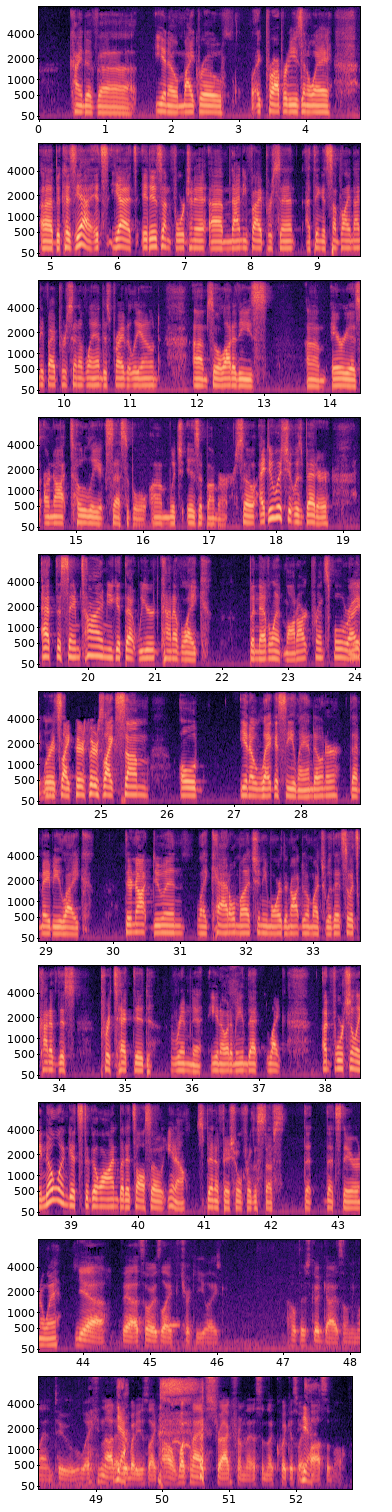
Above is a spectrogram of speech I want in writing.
kind of uh, you know micro like properties in a way uh, because yeah it's yeah it's it is unfortunate um, 95% i think it's something like 95% of land is privately owned um, so a lot of these um, areas are not totally accessible um, which is a bummer so i do wish it was better at the same time you get that weird kind of like benevolent monarch principle right Mm-hmm. where it's like there's there's like some old you know legacy landowner that maybe like they're not doing like cattle much anymore. They're not doing much with it. So it's kind of this protected remnant. You know what I mean? That like, unfortunately, no one gets to go on, but it's also you know it's beneficial for the stuff that that's there in a way. Yeah, yeah, it's always like tricky. Like, I hope there's good guys owning land too. Like, not Yeah. everybody's like, oh, what can I extract from this in the quickest way Yeah. possible.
